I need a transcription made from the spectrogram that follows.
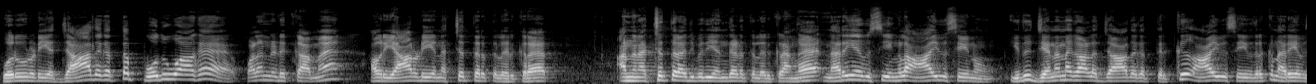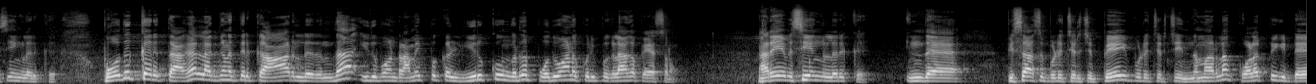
ஒருவருடைய ஜாதகத்தை பொதுவாக பலன் எடுக்காமல் அவர் யாருடைய நட்சத்திரத்தில் இருக்கிறார்? அந்த நட்சத்திர அதிபதி எந்த இடத்துல இருக்கிறாங்க? நிறைய விஷயங்களை ஆய்வு செய்யணும். இது ஜனனகால ஜாதகத்திற்கு ஆய்வு செய்வதற்கு நிறைய விஷயங்கள் இருக்குது பொது கருத்தாக லக்னத்திற்கு ஆறில் இருந்தால் இது போன்ற அமைப்புகள் இருக்குங்கிறத பொதுவான குறிப்புகளாக பேசுகிறோம் நிறைய விஷயங்கள் இருக்குது இந்த பிசாசு பிடிச்சிருச்சு பேய் பிடிச்சிருச்சு இந்த மாதிரிலாம் குழப்பிக்கிட்டு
